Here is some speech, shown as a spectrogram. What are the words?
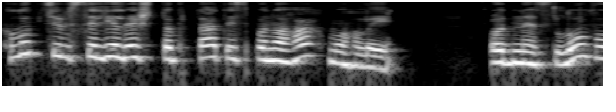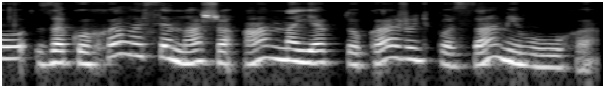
Хлопці в селі лиш топтатись по ногах могли. Одне слово, закохалася наша Анна, як то кажуть, по самі вуха.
